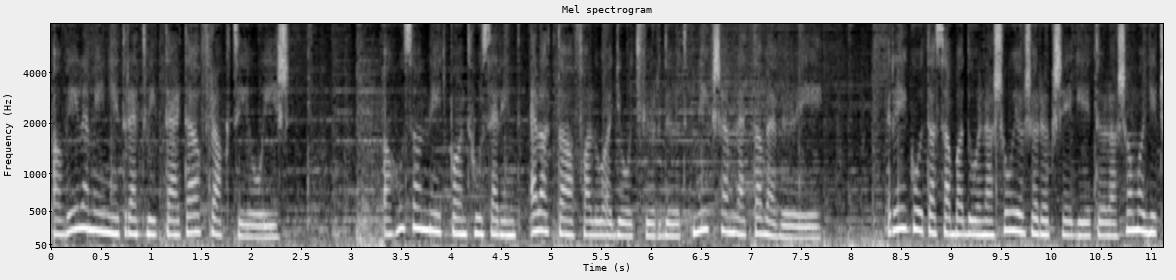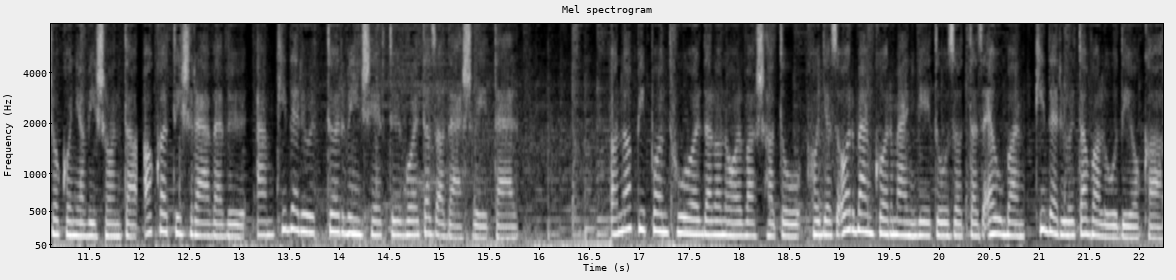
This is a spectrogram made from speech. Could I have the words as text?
A véleményét retvittelte a frakció is. A 24.20 szerint eladta a falu a gyógyfürdőt, mégsem lett a vevőjé. Régóta szabadulna súlyos örökségétől a Somogyi Csokonya visonta, akadt is rávevő, ám kiderült törvénysértő volt az adásvétel. A napi.hu oldalon olvasható, hogy az Orbán kormány vétózott az EU-ban, kiderült a valódi oka.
